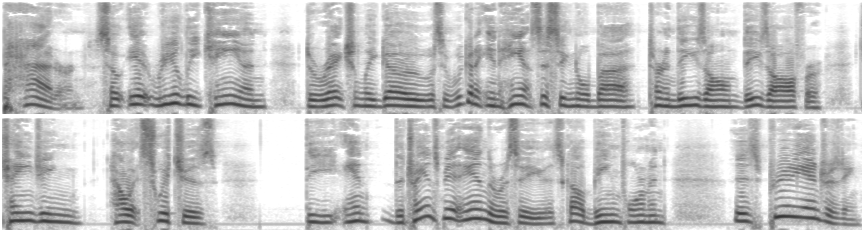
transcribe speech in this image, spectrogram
pattern. So it really can directionally go. So we're going to enhance this signal by turning these on, these off, or changing how it switches the and the transmit and the receive. It's called beamforming. It's pretty interesting.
